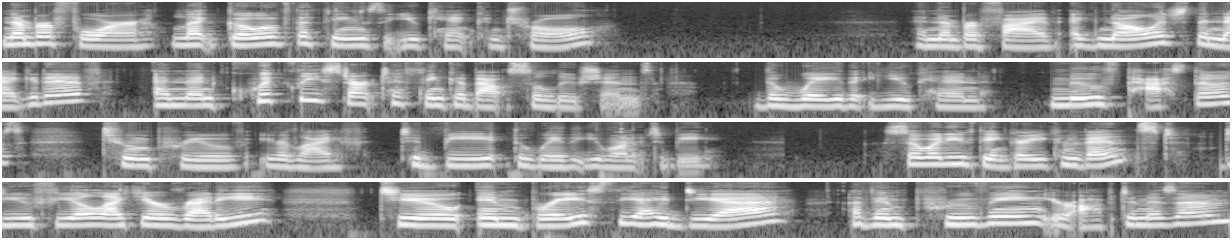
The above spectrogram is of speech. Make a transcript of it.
Number four, let go of the things that you can't control. And number five, acknowledge the negative and then quickly start to think about solutions, the way that you can move past those to improve your life to be the way that you want it to be. So, what do you think? Are you convinced? Do you feel like you're ready to embrace the idea of improving your optimism?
